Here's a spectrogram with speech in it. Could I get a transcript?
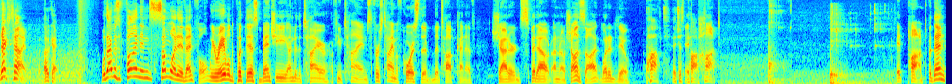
Next time. Okay. Well, that was fun and somewhat eventful. We were able to put this benchy under the tire a few times. First time, of course, the, the top kind of shattered, spit out. I don't know. Sean saw it. What did it do? Popped. It just it popped. popped. It popped. But then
